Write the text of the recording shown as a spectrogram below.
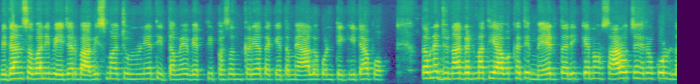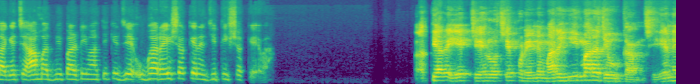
વિધાનસભાની બે હજાર બાવીસમાં ચૂંટણી હતી, તમે વ્યક્તિ પસંદ કર્યા હતા કે તમે આ લોકોને ટિકિટ આપો. તમને જુનાગઢમાંથી આ વખતે મેયર તરીકેનો સારો ચહેરો કોણ લાગે છે? આમ આદમી પાર્ટીમાંથી કે જે ઊભા રહી શકે ને જીતી શકે એવા? અત્યારે એક ચહેરો છે પણ એને મારે ઈ મારા જેવું કામ છે. એને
